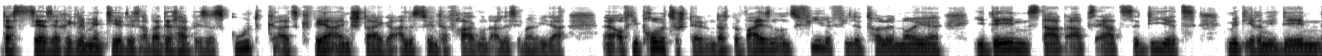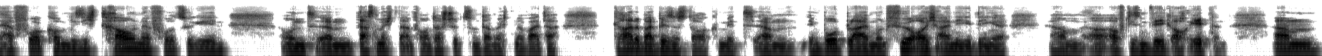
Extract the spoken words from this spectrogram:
das sehr, sehr reglementiert ist. Aber deshalb ist es gut, als Quereinsteiger alles zu hinterfragen und alles immer wieder äh, auf die Probe zu stellen. Und das beweisen uns viele, viele tolle neue Ideen, Startups, Ärzte, die jetzt mit ihren Ideen hervorkommen, die sich trauen, hervorzugehen. Und ähm, das möchten wir einfach unterstützen und da möchten wir weiter gerade bei Business Talk mit ähm, im Boot bleiben und für euch einige Dinge ähm, auf diesem Weg auch ebnen. Ähm,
